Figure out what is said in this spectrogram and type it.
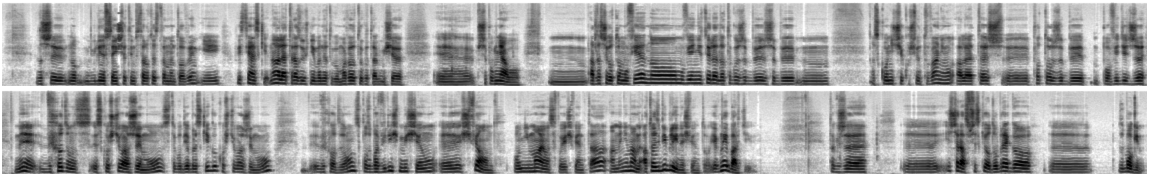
Znaczy, no, biblijne w sensie tym starotestamentowym i chrześcijańskie. No ale teraz już nie będę tego omawiał, tylko tak mi się przypomniało. Mm, a dlaczego to mówię? No, mówię nie tyle dlatego, żeby, żeby mm, skłonić się ku świętowaniu, ale też y, po to, żeby powiedzieć, że my wychodząc z kościoła Rzymu, z tego diabelskiego kościoła Rzymu, y, wychodząc, pozbawiliśmy się y, świąt. Oni mają swoje święta, a my nie mamy. A to jest biblijne święto, jak najbardziej. Także jeszcze raz wszystkiego dobrego. Z Bogiem.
